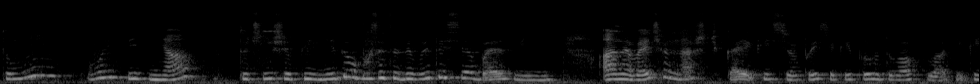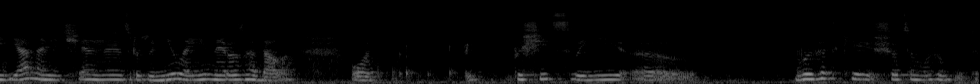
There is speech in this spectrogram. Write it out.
Тому ви півдня, точніше піввідео будете дивитися без Вінні. А на вечір нас чекає якийсь сюрприз, який приготував Влад, який я навіть ще не зрозуміла і не розгадала. От. Пишіть свої. Е вигадки, що це може бути.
